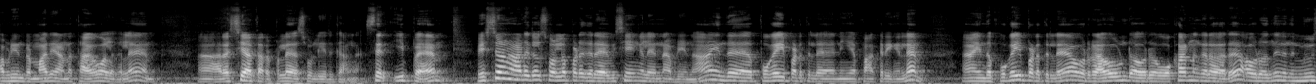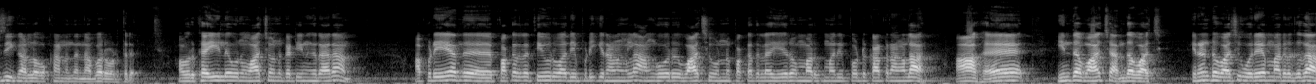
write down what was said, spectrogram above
அப்படின்ற மாதிரியான தகவல்களை ரஷ்யா தரப்பில் சொல்லியிருக்காங்க. சரி இப்போ வெஸ்டர்ன் நாடுகள் சொல்லப்படுகிற விஷயங்கள் என்ன அப்படின்னா இந்த புகைப்படத்தில் நீங்கள் பார்க்குறீங்கள இந்த புகைப்படத்தில் அவர் ரவுண்ட் அவர் உக்காந்துங்கிறவர் அவர் வந்து இந்த மியூசிக் ஹாலில் உட்காந்து நபர் ஒருத்தர். அவர் கையில் ஒன்று வாட்ச் ஒன்று கட்டினுங்கிறாரா? அப்படியே அந்த பக்கத்தில் தீவிரவாதி பிடிக்கிறானுங்களா? அங்கே ஒரு வாட்ச் ஒன்று பக்கத்தில் ஹீரோ மார்க் மாதிரி போட்டு காட்டுறாங்களா? ஆக இந்த வாட்ச் அந்த வாட்ச் இரண்டு வாட்ச் ஒரே மாதிரி இருக்குதா?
